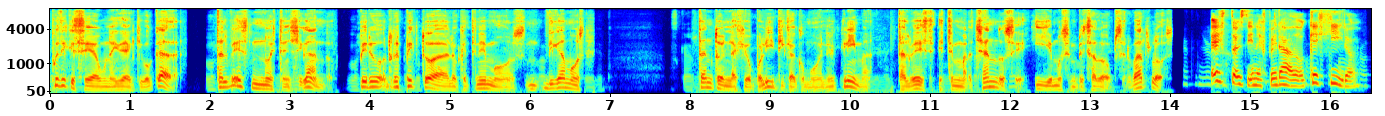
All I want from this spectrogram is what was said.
Puede que sea una idea equivocada. Tal vez no estén llegando. Pero respecto a lo que tenemos, digamos, tanto en la geopolítica como en el clima, tal vez estén marchándose y hemos empezado a observarlos. Esto es inesperado. ¡Qué giro!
